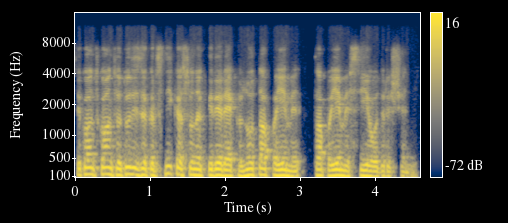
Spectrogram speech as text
Se konc koncev tudi za krstnika so nekateri rekli, no, ta pa je, ta pa je mesija odrešenik.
